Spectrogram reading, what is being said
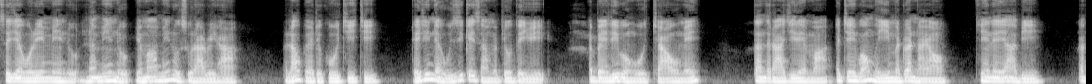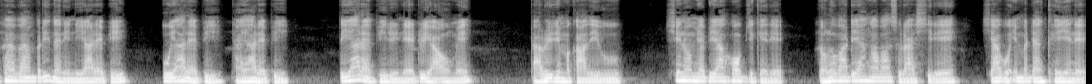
စေရဝရိမင်းတို့နတ်မင်းတို့မြမမင်းတို့ဆိုတာတွေဟာဘလောက်ပဲတကူကြီးကြီးဒိဋ္ဌိနဲ့ဝစီကိစ္စမပြုတ်သေး၍အပယ်လေးပုံကိုကြားအောင်မယ် တန်တရာကြီးထဲမှာအကျိန်ပေါင်းမရေမတွက်နိုင်အောင်ကျင်လေရပြီးအဖန်ဖန်ပရိသန်နေနေရတဲ့ပြီးအိုရတဲ့ပြီးနာရတဲ့ပြီးတရားတဲ့ပြီးတွေနဲ့တွေ့ရအောင်မယ်ဒါတွေတင်မကသေးဘူးရှင်တော်မြတ်ဘုရားဟောပြခဲ့တဲ့လုံလဘာတရား၅ပါးဆိုတာရှိတယ်ရဖို့အင်မတန်ခဲရင်တဲ့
